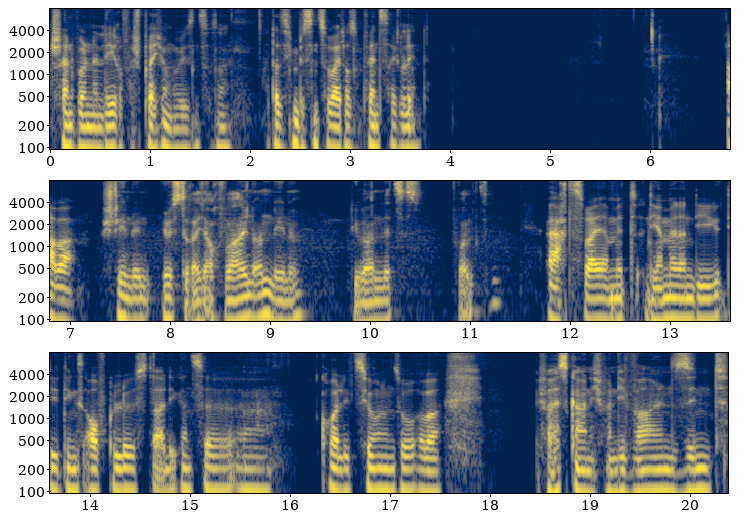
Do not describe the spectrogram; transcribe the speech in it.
scheint wohl eine leere Versprechung gewesen zu sein. Hat er sich ein bisschen zu weit aus dem Fenster gelehnt. Aber, Stehen in Österreich auch Wahlen an? Nee, ne? Die waren letztes, vorletztes. ach, das war ja mit, die haben ja dann die, die Dings aufgelöst, da die ganze äh, Koalition und so, aber ich weiß gar nicht, wann die Wahlen sind,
